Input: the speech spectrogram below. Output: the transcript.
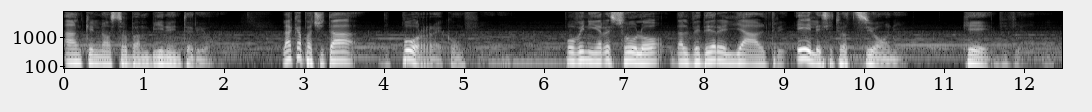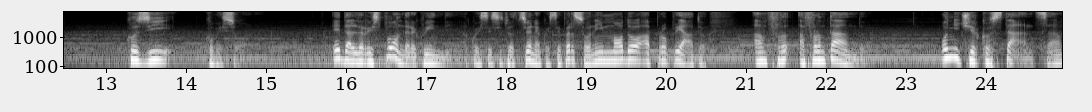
anche il nostro bambino interiore. La capacità di porre confini può venire solo dal vedere gli altri e le situazioni che viviamo così come sono e dal rispondere quindi a queste situazioni, a queste persone in modo appropriato, affrontando ogni circostanza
